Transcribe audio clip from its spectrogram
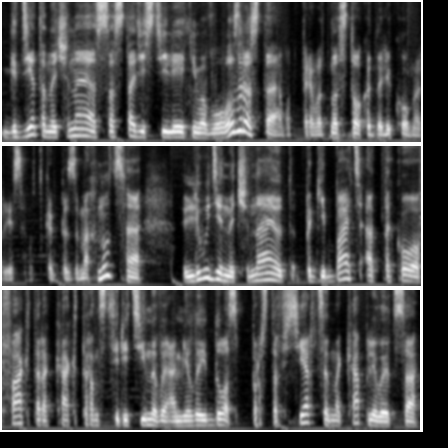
Где-то начиная со 110-летнего возраста, вот прям вот настолько далеко, если вот как бы замахнуться, замахнуться, люди начинают погибать от такого фактора, как транстеретиновый амилоидоз. Просто в сердце накапливается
